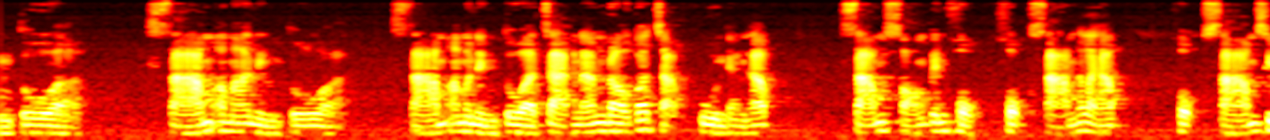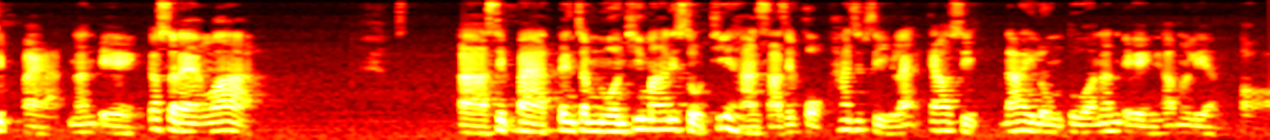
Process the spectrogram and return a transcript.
1ตัว3เอามา1ตัว3เอามา1ตัว จากนั้นเราก็จับคูณกันครับ3 2เป็น6 6 3เท่าไหร่ครับ6 3 18นั่นเอง ก็แสดงว่าอ่า18 เป็นจำนวนที่มากที่สุดที่หาร 36 54 และ 90 ได้ลงตัวนั่นเองครับนักเรียนตอบ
